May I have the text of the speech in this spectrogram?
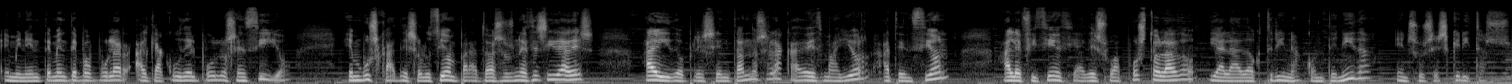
eminentemente popular al que acude el pueblo sencillo en busca de solución para todas sus necesidades, ha ido presentándose la cada vez mayor atención a la eficiencia de su apostolado y a la doctrina contenida en sus escritos.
